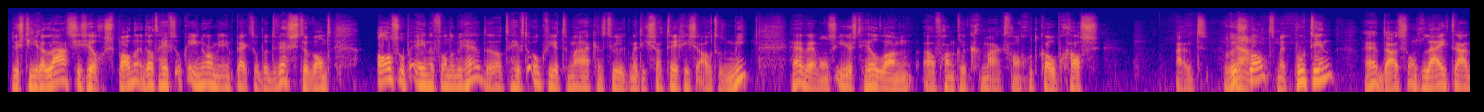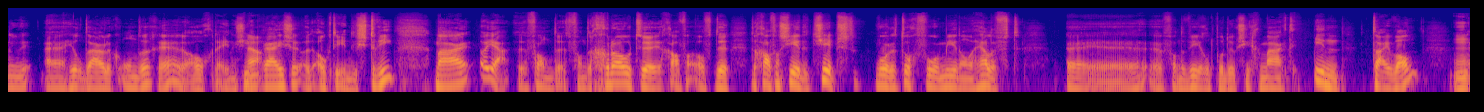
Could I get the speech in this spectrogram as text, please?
Dus die relatie is heel gespannen. En dat heeft ook enorme impact op het Westen. Want als op een of andere manier, dat heeft ook weer te maken natuurlijk met die strategische autonomie. Hè, we hebben ons eerst heel lang afhankelijk gemaakt van goedkoop gas uit Rusland ja. met Poetin. He, Duitsland lijkt daar nu uh, heel duidelijk onder. He, de hogere energieprijzen, ja. ook de industrie. Maar oh ja, van de, van de grote of de, de geavanceerde chips worden toch voor meer dan de helft uh, van de wereldproductie gemaakt in Taiwan. Mm.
